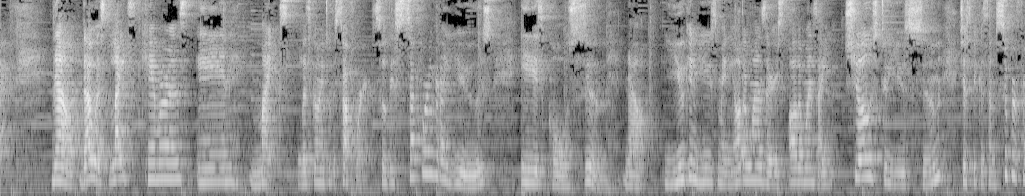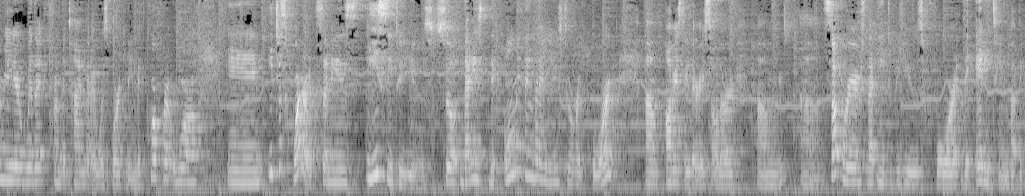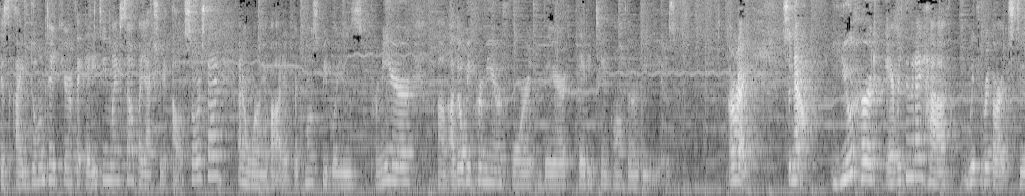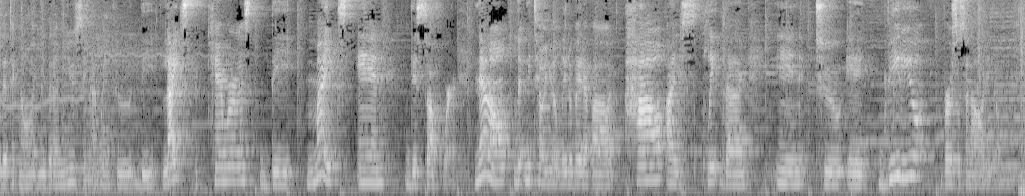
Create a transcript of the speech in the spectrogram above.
Now, that was lights, cameras, and mics. Let's go into the software. So the software that I use is called Zoom. Now, you can use many other ones. There is other ones. I chose to use Zoom just because I'm super familiar with it from the time that I was working in the corporate world and it just works and is easy to use. So that is the only thing that I use to record. Um, obviously there is other um, uh, softwares that need to be used for the editing, but because I don't take care of the editing myself, I actually outsource that. I don't worry about it, but most people use Premiere, um, Adobe Premiere for their editing of their videos. All right, so now you heard everything that I have with regards to the technology that I'm using. I went through the lights, the cameras, the mics, and the software. Now, let me tell you a little bit about how I split that into a video versus an audio.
